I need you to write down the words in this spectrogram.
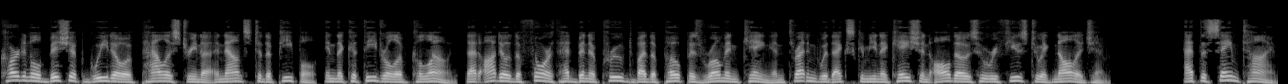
Cardinal Bishop Guido of Palestrina announced to the people, in the Cathedral of Cologne, that Otto IV had been approved by the Pope as Roman king and threatened with excommunication all those who refused to acknowledge him. At the same time,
